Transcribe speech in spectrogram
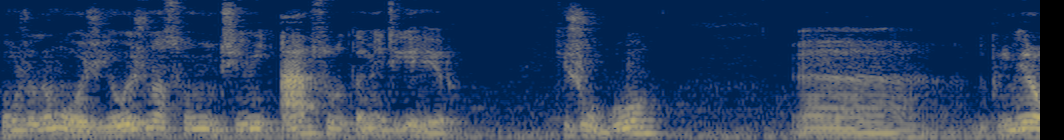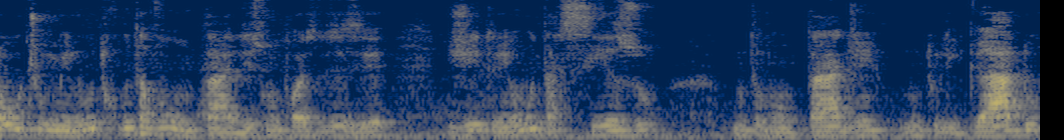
como jogamos hoje. E hoje nós fomos um time absolutamente guerreiro, que jogou do primeiro ao último minuto com muita vontade, isso não posso dizer de jeito nenhum, muito aceso, muita vontade, muito ligado,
